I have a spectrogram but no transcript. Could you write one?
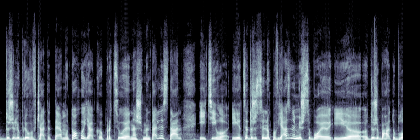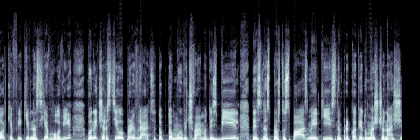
дуже люблю вивчати тему того, як працює наш ментальний стан і тіло. І це дуже сильно пов'язано між собою. І е, дуже багато блоків, які в нас є в голові, вони через тіло проявляються. Тобто ми відчуваємо десь біль, десь в нас просто спазми якісь. Наприклад, я думаю, що наші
